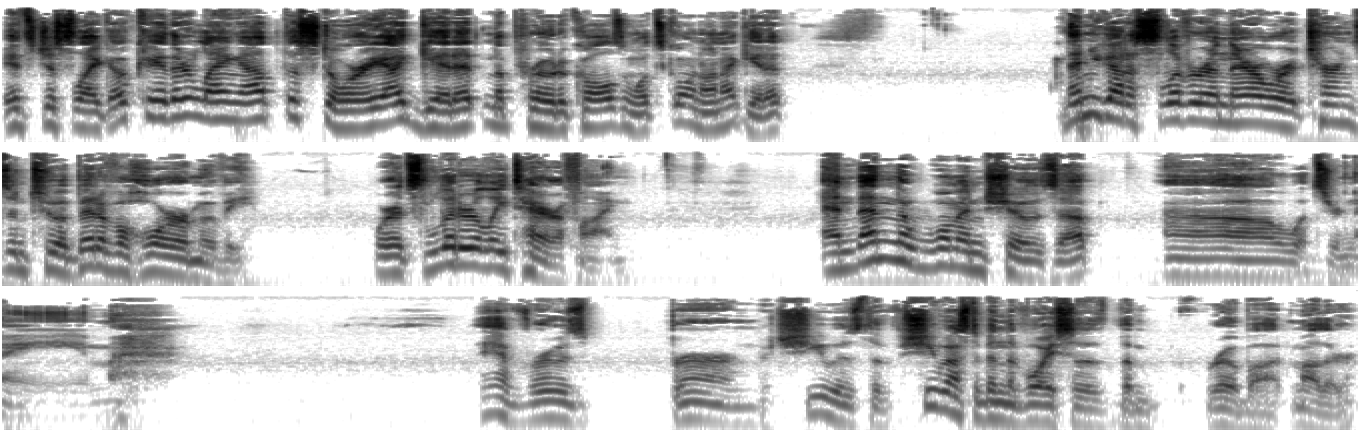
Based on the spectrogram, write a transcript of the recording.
It's just like, okay, they're laying out the story, I get it, and the protocols and what's going on, I get it. Then you got a sliver in there where it turns into a bit of a horror movie, where it's literally terrifying. And then the woman shows up. Uh, what's her name? They have Rose Byrne, but she was the she must have been the voice of the robot mother.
